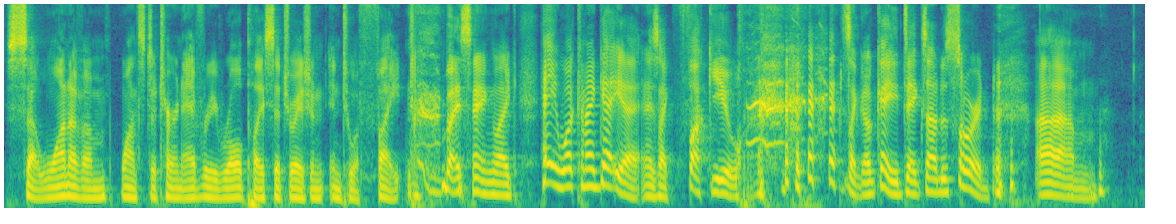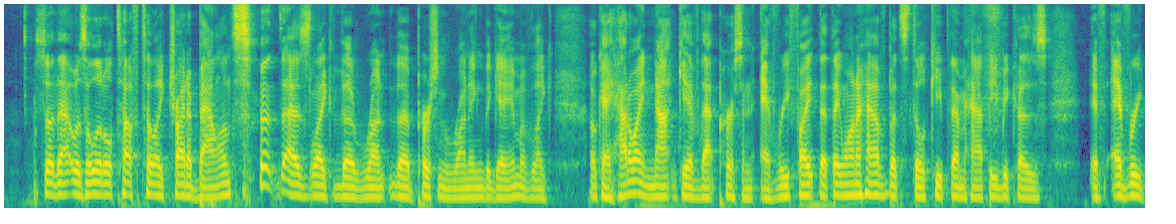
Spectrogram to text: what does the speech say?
So one of them wants to turn every role play situation into a fight by saying like, "Hey, what can I get you?" And it's like, "Fuck you." it's like, okay, he takes out his sword. Um, so that was a little tough to like try to balance as like the run the person running the game of like okay how do i not give that person every fight that they want to have but still keep them happy? Because if every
